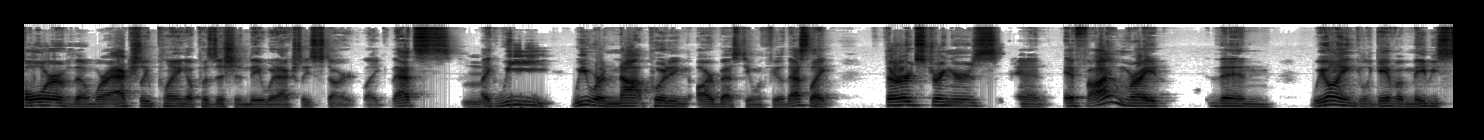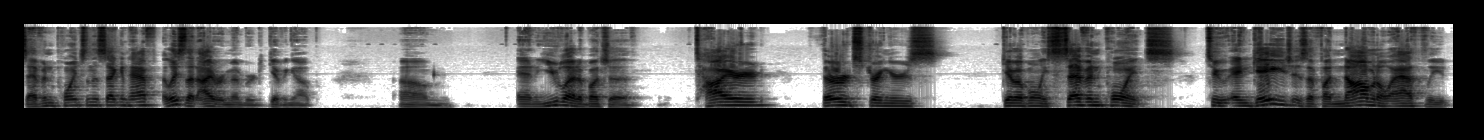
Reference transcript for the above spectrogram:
four of them were actually playing a position they would actually start. Like that's Mm. like we we were not putting our best team on the field. That's like third stringers, and if I'm right, then we only gave up maybe seven points in the second half. At least that I remembered giving up. Um, and you let a bunch of tired third stringers give up only seven points to engage is a phenomenal athlete.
